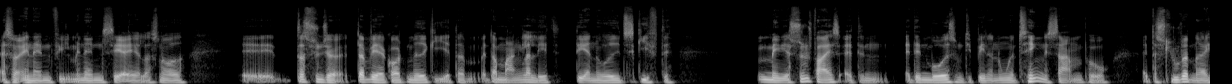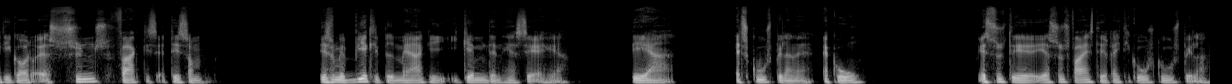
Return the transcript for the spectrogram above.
altså en anden film, en anden serie eller sådan noget, øh, der synes jeg, der vil jeg godt medgive, at der, der mangler lidt. Det er noget i et skifte. Men jeg synes faktisk, at den, at den måde, som de binder nogle af tingene sammen på, at der slutter den rigtig godt, og jeg synes faktisk, at det, som, det, som jeg virkelig blev mærke i igennem den her serie her, det er, at skuespillerne er gode. Jeg synes, det, jeg synes faktisk, det er rigtig gode skuespillere.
